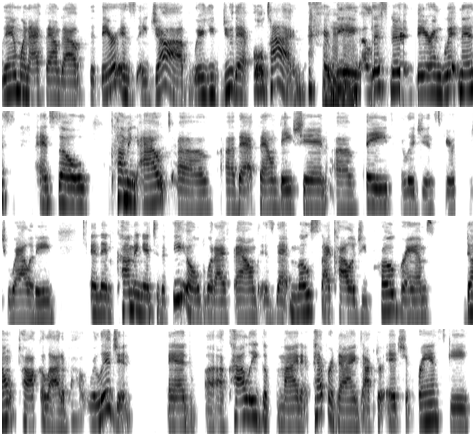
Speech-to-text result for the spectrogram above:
Then, when I found out that there is a job where you do that full time, being a listener and bearing witness. And so, coming out of uh, that foundation of faith, religion, spirituality, and then coming into the field, what I found is that most psychology programs don't talk a lot about religion. And uh, a colleague of mine at Pepperdine, Dr. Ed Shafranske,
